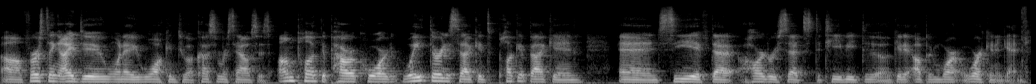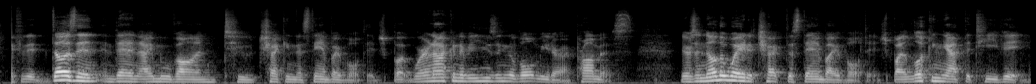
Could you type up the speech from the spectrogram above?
uh, first thing I do when I walk into a customer's house is unplug the power cord, wait 30 seconds, plug it back in, and see if that hard resets the TV to get it up and wor working again. If it doesn't, then I move on to checking the standby voltage. But we're not going to be using the voltmeter, I promise. There's another way to check the standby voltage by looking at the TV.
